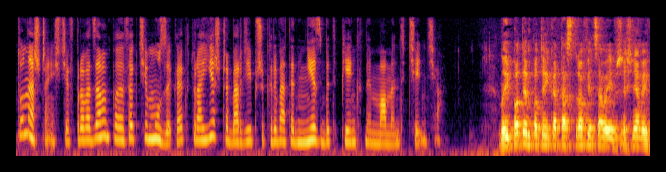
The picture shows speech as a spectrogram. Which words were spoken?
Tu na szczęście wprowadzamy po efekcie muzykę, która jeszcze bardziej przykrywa ten niezbyt piękny moment cięcia. No i potem po tej katastrofie całej wrześniowej,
